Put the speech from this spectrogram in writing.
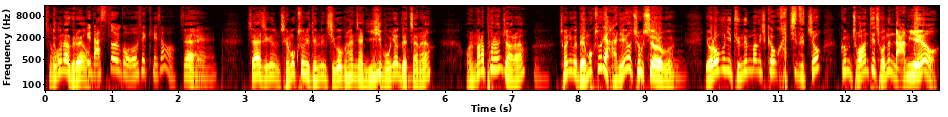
저- 누구나 그래요. 낯설고 어색해서. 예. 예. 제가 지금 제 목소리 듣는 직업을 한 지 한 25년 됐잖아요? 얼마나 편한 줄 알아요? 음. 전 이거 내 목소리 아니에요, 청취자 여러분. 음. 여러분이 듣는 방식하고 같이 듣죠? 그럼 저한테 저는 남이에요.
